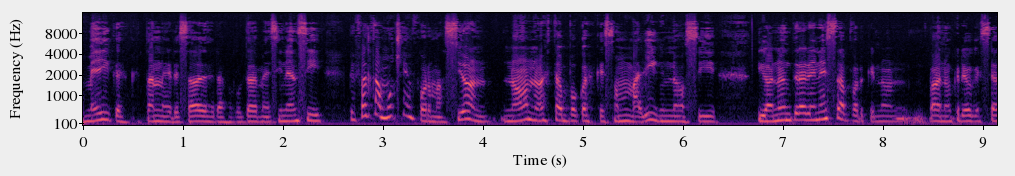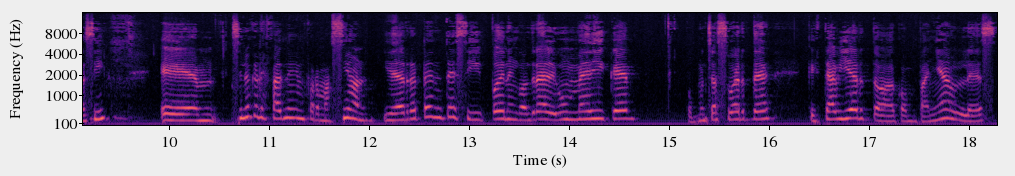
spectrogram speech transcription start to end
médicos que están egresados de la Facultad de Medicina en sí, les falta mucha información, ¿no? No es tampoco es que son malignos y digo, no entrar en esa porque no, bueno, no creo que sea así, eh, sino que les falta información y de repente si pueden encontrar algún médico, con mucha suerte, que esté abierto a acompañarles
